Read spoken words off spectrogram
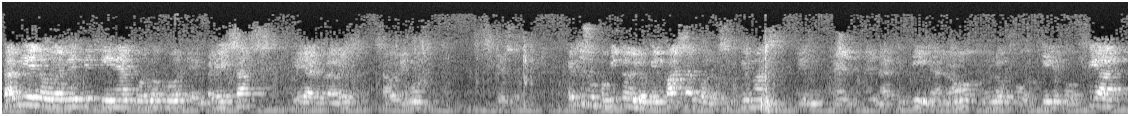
También, obviamente, tiene acuerdo con empresas que alguna vez sabremos. Esto es un poquito de lo que pasa con los sistemas en, en, en Argentina, ¿no? Uno quiere confiar,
